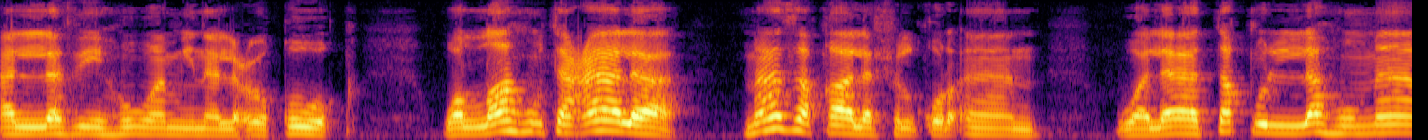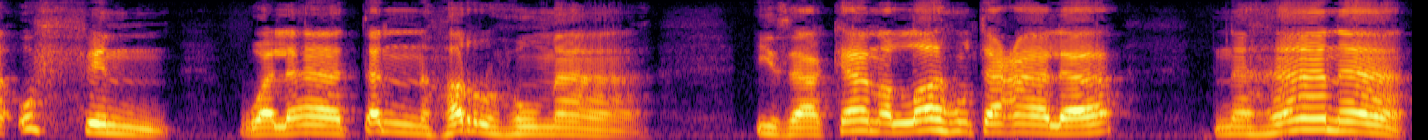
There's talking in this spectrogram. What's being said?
الذي هو من العقوق. والله تعالى ماذا قال في القرآن؟ ولا تقل لهما أف ولا تنهرهما. إذا كان الله تعالى نهانا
